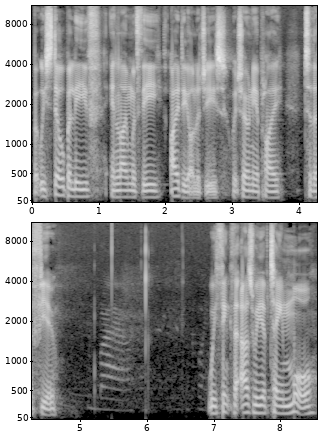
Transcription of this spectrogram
But we still believe in line with the ideologies which only apply to the few. We think that as we obtain more,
